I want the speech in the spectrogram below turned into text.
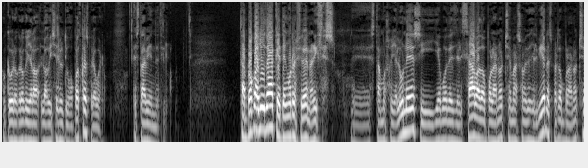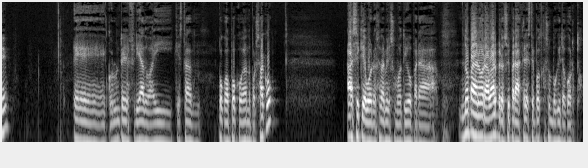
Aunque bueno, creo que ya lo, lo avisé en el último podcast, pero bueno, está bien decirlo. Tampoco ayuda que tengo un resfriado de narices. Eh, estamos hoy el lunes y llevo desde el sábado por la noche, más o menos desde el viernes, perdón, por la noche, eh, con un resfriado ahí que está poco a poco dando por saco. Así que bueno, eso también es un motivo para, no para no grabar, pero sí para hacer este podcast un poquito corto,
